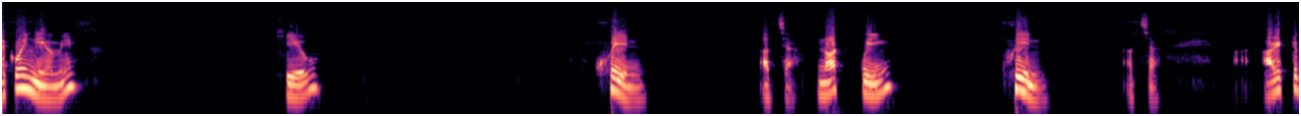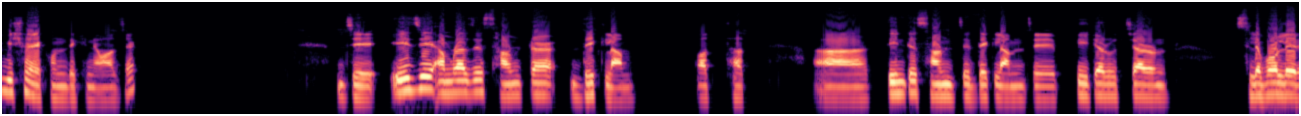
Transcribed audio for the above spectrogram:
একই নিয়মে কিউ কুইন আচ্ছা নট কুইন কুইন আচ্ছা আরেকটা বিষয় এখন দেখে নেওয়া যাক। যে এই যে আমরা যে সাউন্ডটা দেখলাম, অর্থাৎ তিনটে সাউন্ড যে দেখলাম যে পিটার উচ্চারণ সিলেবলের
